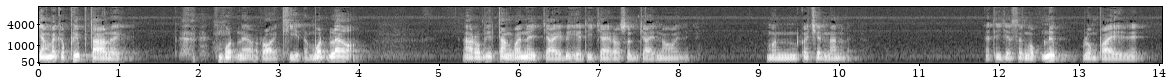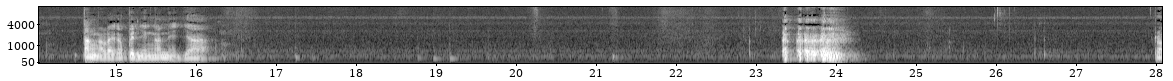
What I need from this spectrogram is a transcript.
ยังไม่กระพริบตาเลย หมดแล้ว รอยขีดหมดแล้ว อารมณ์ที่ตั้งไว้ในใจด้วยเหตุที่ใจเราสนใจน้อย มันก็เช่นนั้นแหละที่จะสงบนึบลงไปตั้งอะไรก็เป็นอย่างนั้นเนี่ยยาก เรา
